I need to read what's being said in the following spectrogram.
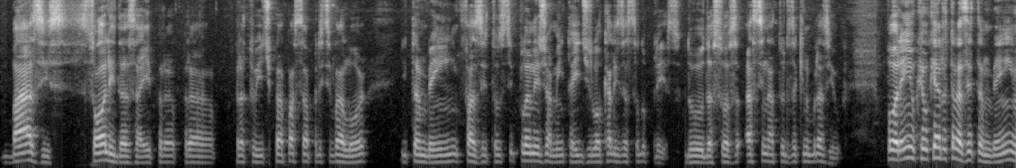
bases sólidas aí para para Twitch para passar para esse valor e também fazer todo esse planejamento aí de localização do preço do, das suas assinaturas aqui no Brasil. Porém, o que eu quero trazer também,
